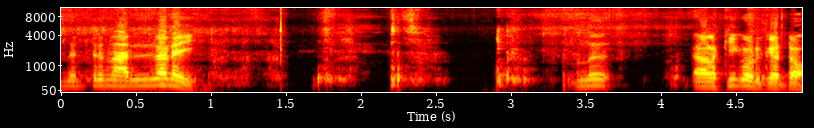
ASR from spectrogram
എന്നിട്ട് നല്ലടേ ഒന്ന് ഇളക്കി കൊടുക്കട്ടോ.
